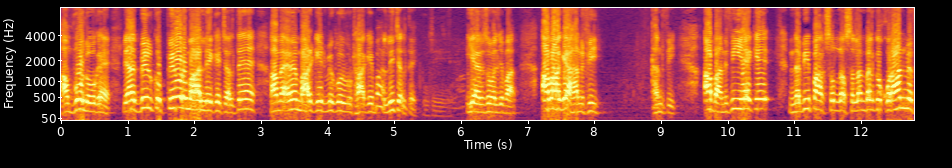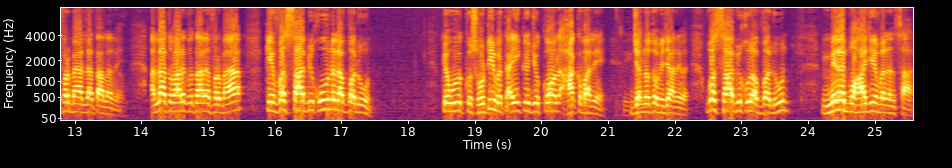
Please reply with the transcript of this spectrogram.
हम वो लोग हैं लिहाजा बिल्कुल प्योर माल लेके चलते हैं हम एम मार्केट में कोई उठा के माल नहीं चलते। ये अहल जमात। अब आ गया हनफी। हनफी। अब हनफी है कि नबी पाक वसल्लम बल्कि कुरान में फरमाया अल्लाह ताला ने। अल्लाह तबारक ने फरमाया कि वह साबिकून अव्वलून। कि वो कसौटी बताई कि जो कौन हक वाले हैं जन्नतों में जाने वाले। वह साबिकुल अव्वलून मेरे मुहाजिर वल अंसार।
